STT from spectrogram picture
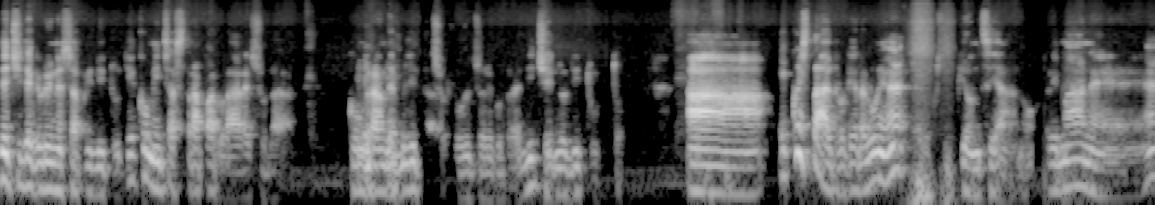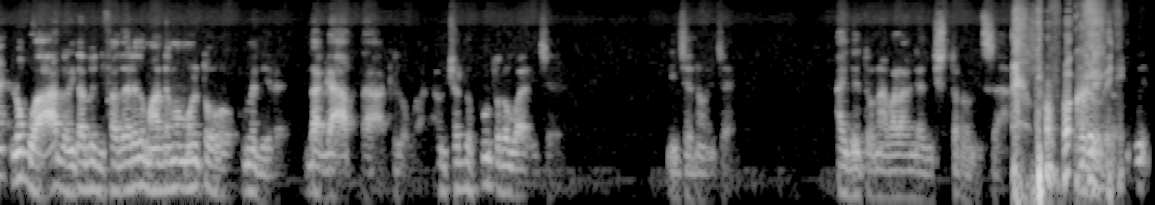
decide che lui ne sa più di tutti e comincia a straparlare sulla, con grande abilità sulla rivoluzione culturale, dicendo di tutto. Ah, e quest'altro che era l'unico, eh, più anziano, rimane, eh, lo guardo, ogni tanto gli fa delle domande, ma molto, come dire, da gatta che lo guarda. A un certo punto lo guarda e dice, dice no, dice, hai detto una valanga di stronzate.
